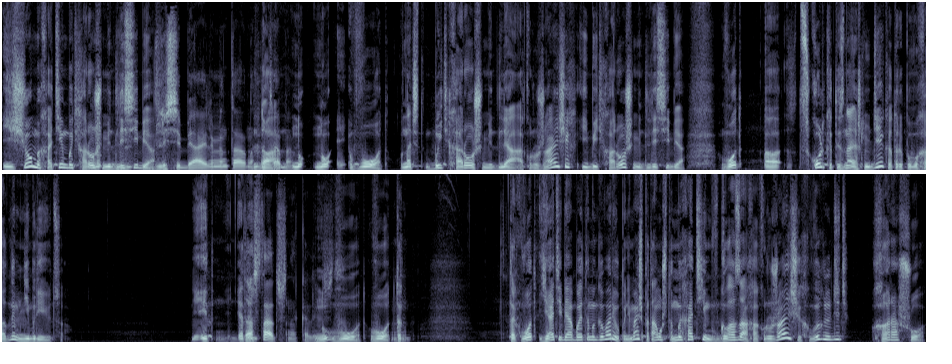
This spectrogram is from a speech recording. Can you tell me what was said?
еще мы хотим быть хорошими для себя. Для себя элементарно Да, хотя бы. но, но э, вот, значит, быть хорошими для окружающих и быть хорошими для себя. Вот э, сколько ты знаешь людей, которые по выходным не бреются? И это- Достаточное ну количество. вот, вот. Так, так вот, я тебе об этом и говорю, понимаешь, потому что мы хотим в глазах окружающих выглядеть хорошо.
